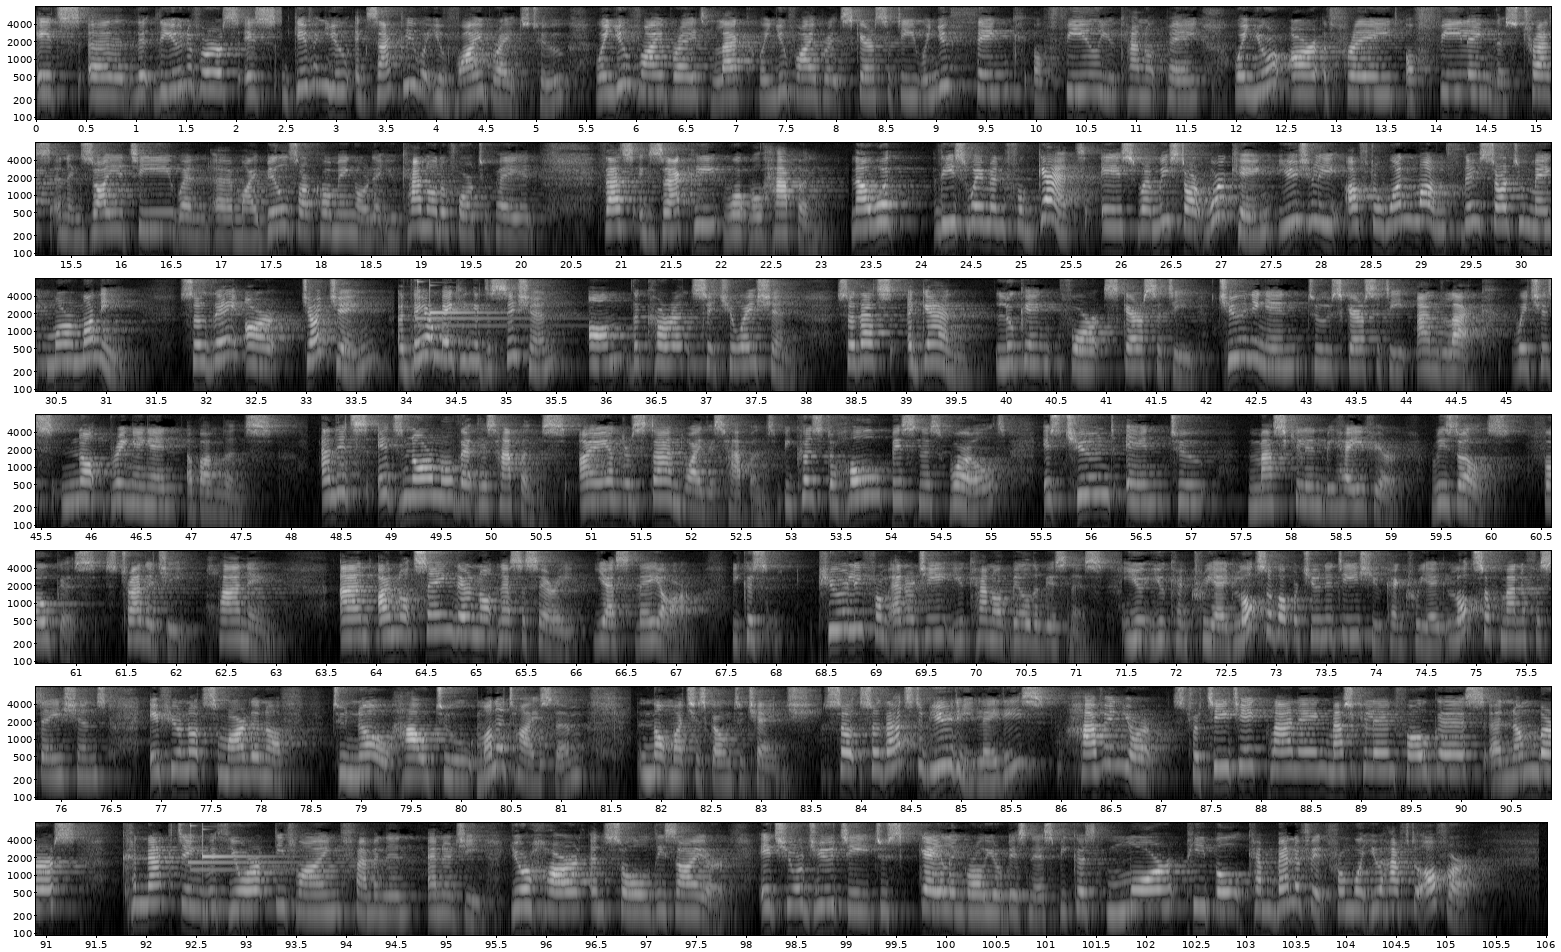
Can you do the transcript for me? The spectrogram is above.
It's uh, the, the universe is giving you exactly what you vibrate to. When you vibrate lack, when you vibrate scarcity, when you think or feel you cannot pay, when you are afraid of feeling the stress and anxiety when uh, my bills are coming or that you cannot afford to pay it, that's exactly what will happen. Now, what these women forget is when we start working, usually after one month, they start to make more money. So they are judging, uh, they are making a decision on the current situation. So that's again looking for scarcity, tuning in to scarcity and lack, which is not bringing in abundance. And it's, it's normal that this happens. I understand why this happens because the whole business world is tuned in to masculine behavior, results, focus, strategy, planning. And I'm not saying they're not necessary. Yes, they are. Because purely from energy, you cannot build a business. You, you can create lots of opportunities, you can create lots of manifestations, if you're not smart enough to know how to monetize them, not much is going to change. So, so that's the beauty, ladies. Having your strategic planning, masculine focus, uh, numbers, connecting with your divine feminine energy, your heart and soul desire. It's your duty to scale and grow your business because more people can benefit from what you have to offer.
